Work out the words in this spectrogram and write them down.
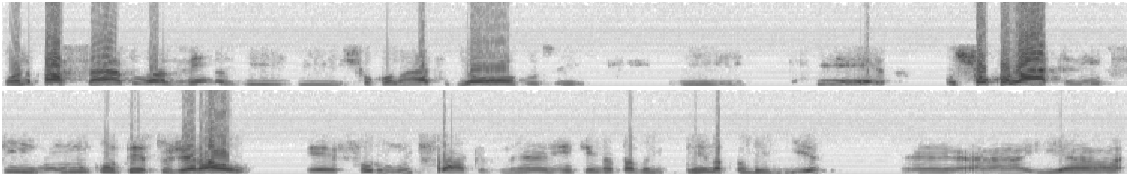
O ano passado, as vendas de, de chocolate, de ovos e, e é, os chocolates em si, num contexto geral, é, foram muito fracas, né? A gente ainda estava em plena pandemia, é, e a,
